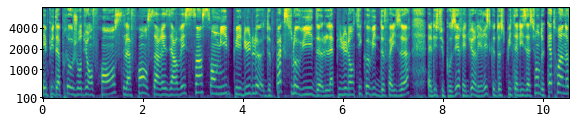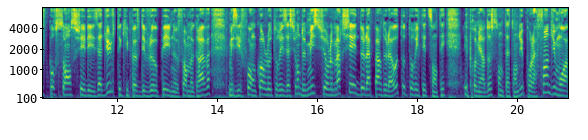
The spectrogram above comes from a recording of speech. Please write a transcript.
Et puis d'après aujourd'hui en France, la France a réservé 500 000 pilules de Paxlovid, la pilule anti-Covid de Pfizer. Elle est supposée réduire les risques d'hospitalisation de 89% chez les adultes qui peuvent développer une forme grave. Mais il faut encore l'autorisation de mise sur le marché de la part de la haute autorité de santé. Les premières doses sont attendues pour la fin du mois.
